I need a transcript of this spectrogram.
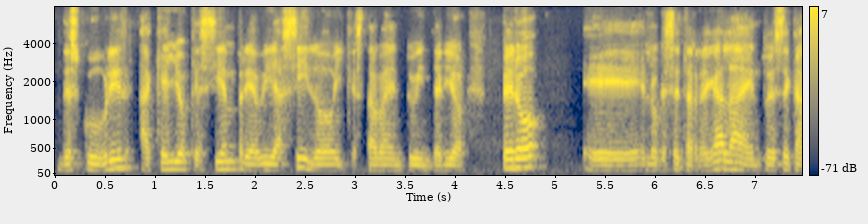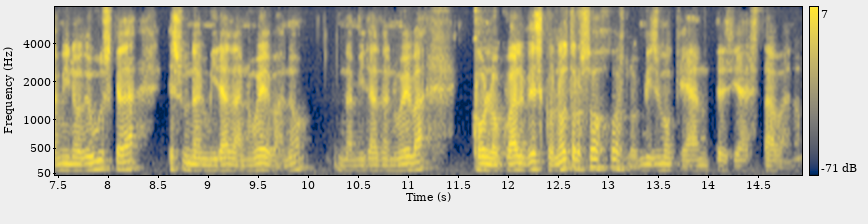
descubrir aquello que siempre había sido y que estaba en tu interior. Pero eh, lo que se te regala en todo ese camino de búsqueda es una mirada nueva, ¿no? Una mirada nueva, con lo cual ves con otros ojos lo mismo que antes ya estaba, ¿no?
